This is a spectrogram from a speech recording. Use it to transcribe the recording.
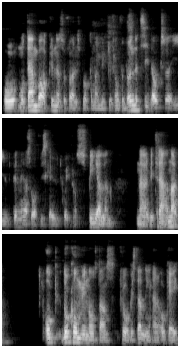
Och mot den bakgrunden så förespråkar man mycket från förbundets sida också i utbildningar så att vi ska utgå ifrån spelen när vi tränar. Och då kommer ju någonstans frågeställningen här, okej, okay,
